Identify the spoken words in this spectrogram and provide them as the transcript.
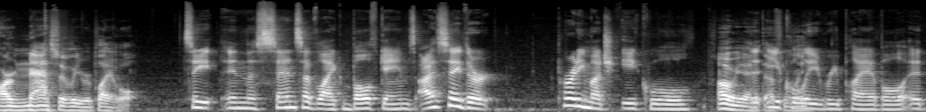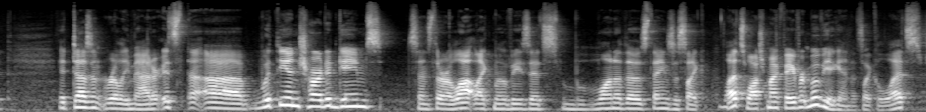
are massively replayable. See, in the sense of like both games, I'd say they're pretty much equal, Oh yeah, definitely. equally replayable. It it doesn't really matter. It's uh with the Uncharted games, since they're a lot like movies, it's one of those things. It's like let's watch my favorite movie again. It's like let's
